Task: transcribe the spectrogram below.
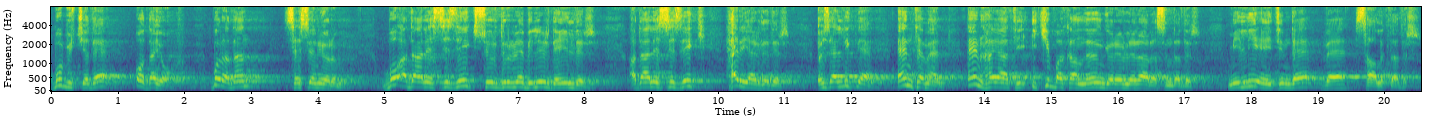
Bu bütçede o da yok. Buradan sesleniyorum. Bu adaletsizlik sürdürülebilir değildir. Adaletsizlik her yerdedir. Özellikle en temel, en hayati iki bakanlığın görevleri arasındadır. Milli eğitimde ve sağlıktadır.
